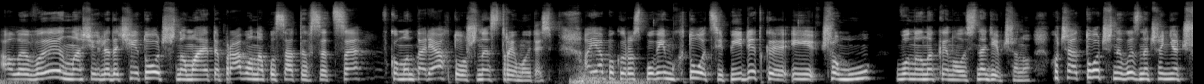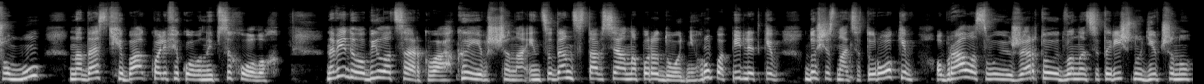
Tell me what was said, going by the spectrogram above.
Але ви, наші глядачі, точно маєте право написати все це коментарях, тож не стримуйтесь. А я поки розповім, хто ці підлітки і чому вони накинулись на дівчину. Хоча точне визначення чому надасть хіба кваліфікований психолог. На відео Біла церква, Київщина. Інцидент стався напередодні. Група підлітків до 16 років обрала своєю жертвою 12-річну дівчину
